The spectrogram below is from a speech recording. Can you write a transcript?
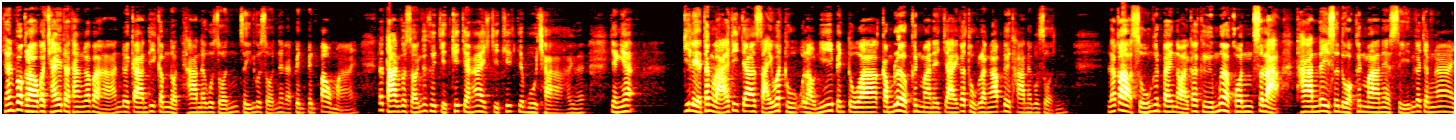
ฉะนั้นพวกเราก็ใช้แต่ทางกับอาหาร โดยการที่กำหนดทานกุศล ศีลกุศลนี่แหละเป็นเป็นเป้าหมาย ถ้าทานกุศลก็คือจิตคิดจะให้จิตคิดจะบูชาใช่ไหมอย่างเงี้ยกิเลสทั้งหลายที่จะอาศัยวัตถุเหล่านี้เป็นตัวกำเริบขึ้นมาในใจก็ถูกระงับด้วยทานกุศล แล้วก็สูงขึ้นไปหน่อยก็คือ เมื่อคนสละทานได้สะดวกขึ้นมาเนี่ยศีลก็จะง่าย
